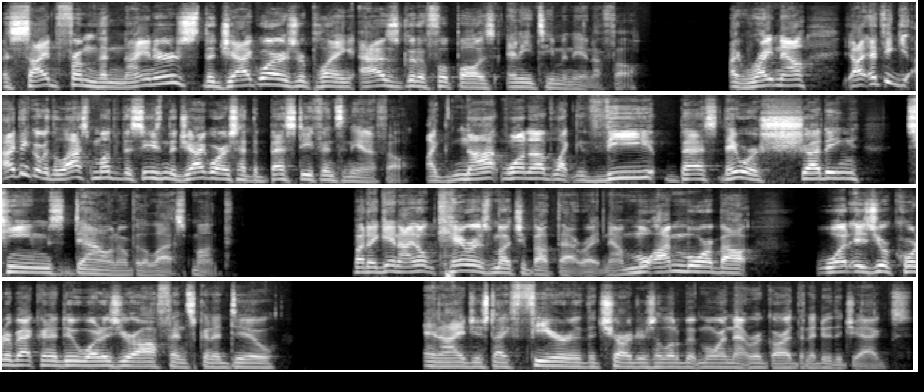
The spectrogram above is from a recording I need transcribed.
aside from the Niners, the Jaguars are playing as good a football as any team in the NFL. Like right now, I think I think over the last month of the season, the Jaguars had the best defense in the NFL. Like not one of like the best. They were shutting teams down over the last month. But again, I don't care as much about that right now. I'm more about what is your quarterback going to do? What is your offense going to do? And I just I fear the Chargers a little bit more in that regard than I do the Jags.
